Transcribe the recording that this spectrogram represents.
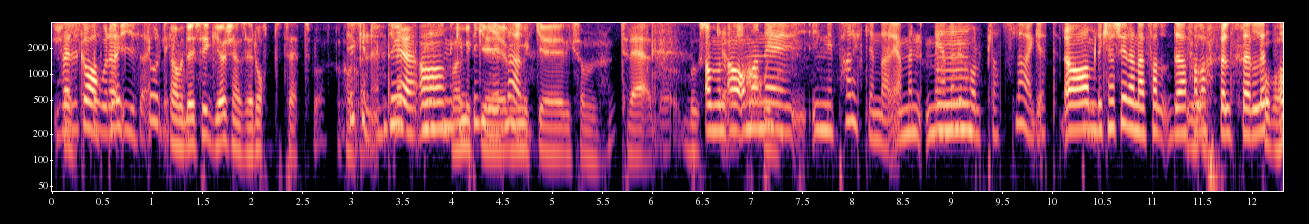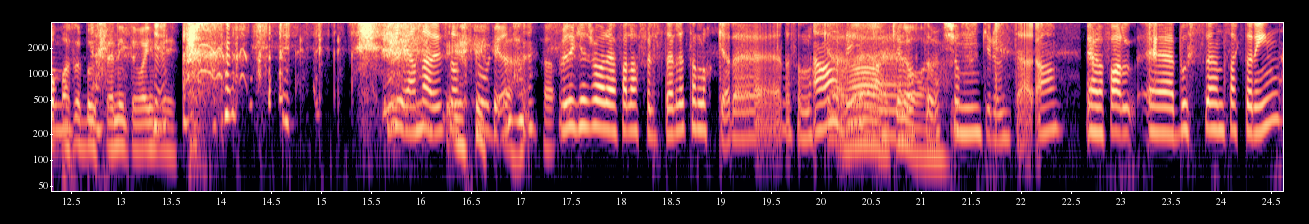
Väldigt stora ytor säkert. Ja liksom. men det tycker jag känns råtttätt. Tycker ni? Det det är så mycket, mycket, bilar. mycket liksom träd och buskar. Ja, men- Ja, om man Skit. är inne i parken där ja, men menar Mm. du hållplatsläget? Ja, men det kanske är den här fal- det här falafelstället Får som... hoppas att bussen inte var inne i... Renar i Slottsskogen. ja. Men det kanske var det här falafelstället som lockade, eller som Ja, lockade det är så. eh, det. Kiosk runt där. Ja. I alla fall, eh, bussen saktar in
